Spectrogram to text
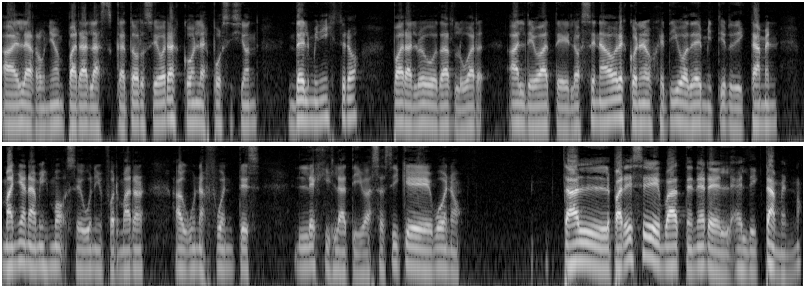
a la reunión para las 14 horas con la exposición del ministro para luego dar lugar al debate de los senadores con el objetivo de emitir dictamen mañana mismo, según informaron algunas fuentes legislativas. Así que bueno, tal parece va a tener el, dictamen, ¿no?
